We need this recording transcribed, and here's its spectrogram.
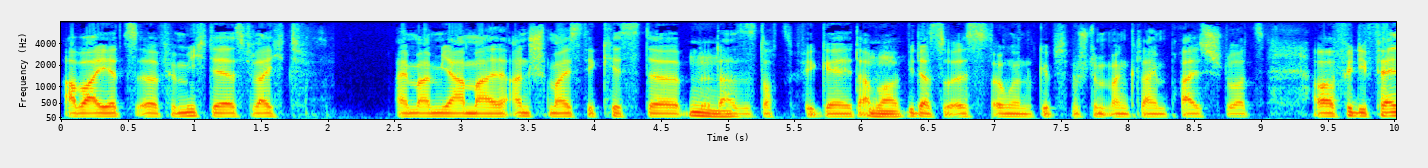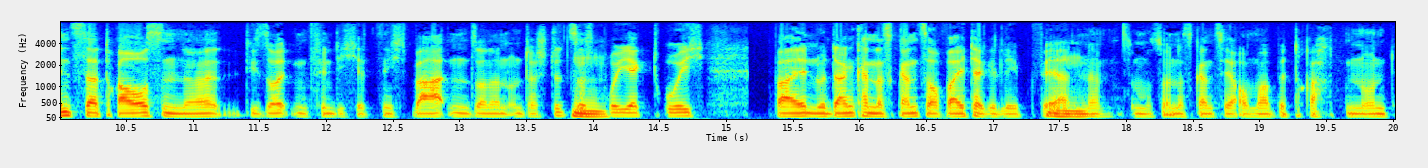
Aber jetzt äh, für mich, der ist vielleicht einmal im Jahr mal anschmeißt die Kiste, mhm. da ist es doch zu viel Geld. Aber mhm. wie das so ist, irgendwann gibt es bestimmt mal einen kleinen Preissturz. Aber für die Fans da draußen, ne, die sollten, finde ich, jetzt nicht warten, sondern unterstützen das mhm. Projekt ruhig weil nur dann kann das Ganze auch weitergelebt werden. Mhm. Ne? So muss man das Ganze ja auch mal betrachten. Und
